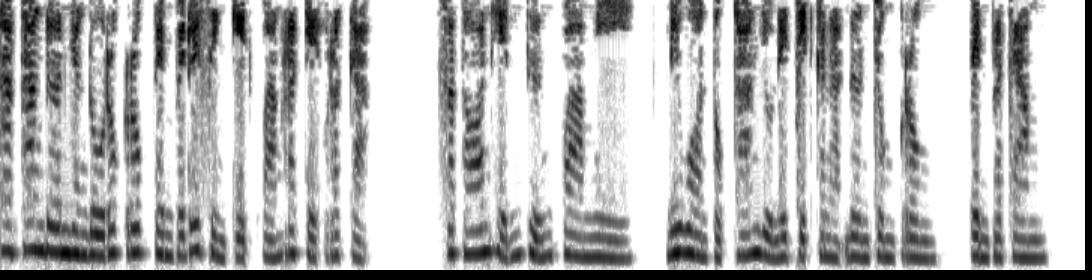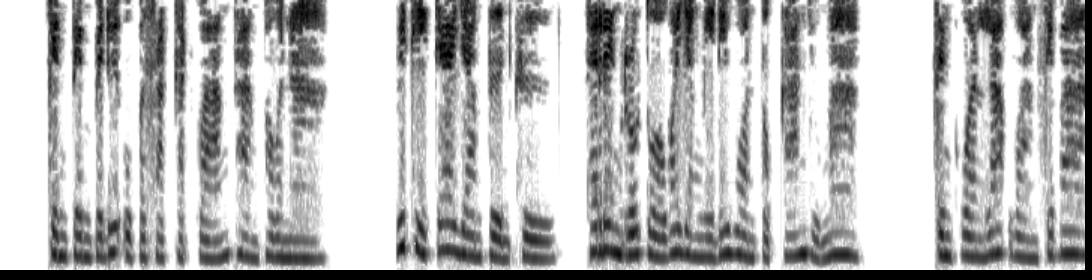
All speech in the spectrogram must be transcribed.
หากทางเดินยังดูรกๆเต็มไปด้วยสิ่งกีดขวางระเกะระกะ สะท้อนเห็นถึงความมี นิวรณ์ตกค้างอยู่ในจิตขณะเดินจงกรม เป็นประจำ จึงเต็มไปด้วยอุปสรรคขัดขวางทางภาวนา วิธีแก้ยามตื่นคือ ให้เร่งรู้ตัวว่ายังมีนิวรณ์ตกค้างอยู่มาก จึงควรละวางเสียบ้าง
